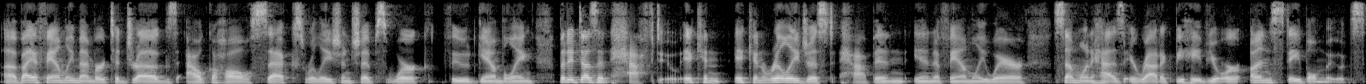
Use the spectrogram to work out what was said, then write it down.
uh, by a family member to drugs, alcohol, sex, relationships, work, food, gambling, but it doesn't have to. It can it can really just happen in a family where someone has erratic behavior or unstable moods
